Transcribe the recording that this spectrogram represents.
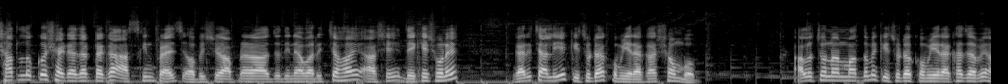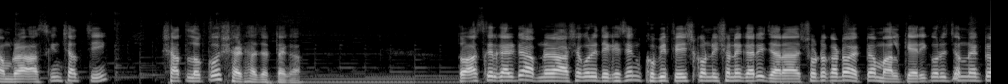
সাত লক্ষ ষাট হাজার টাকা আস্কিন প্রাইস অবশ্যই আপনারা যদি নেওয়ার ইচ্ছা হয়, আসে, দেখে শুনে গাড়ি চালিয়ে কিছুটা কমিয়ে রাখা সম্ভব। আলোচনার মাধ্যমে কিছুটা কমিয়ে রাখা যাবে। আমরা আস্কিন চাচ্ছি সাত লক্ষ ষাট হাজার টাকা। তো আজকের গাড়িটা আপনারা আশা করি দেখেছেন, খুবই ফ্রেশ কন্ডিশনের গাড়ি। যারা ছোটোখাটো একটা মাল ক্যারি করার জন্য একটা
